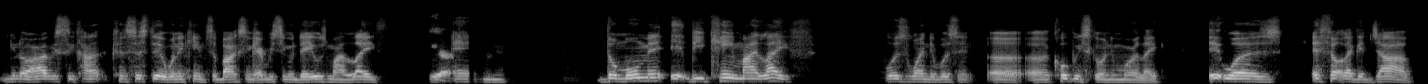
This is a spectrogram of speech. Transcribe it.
you know, obviously con- consistent when it came to boxing every single day. It was my life, Yeah. and the moment it became my life was when it wasn't a, a coping skill anymore. Like it was, it felt like a job,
